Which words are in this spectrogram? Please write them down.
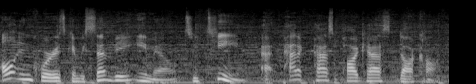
All inquiries can be sent via email to team at paddockpasspodcast.com.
